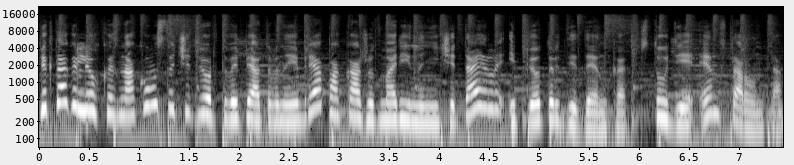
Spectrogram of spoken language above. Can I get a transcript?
Спектакль «Легкое знакомство» 4 и 5 ноября покажут Марина Нечитайла и Петр Диденко в студии «Н» в Торонто.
